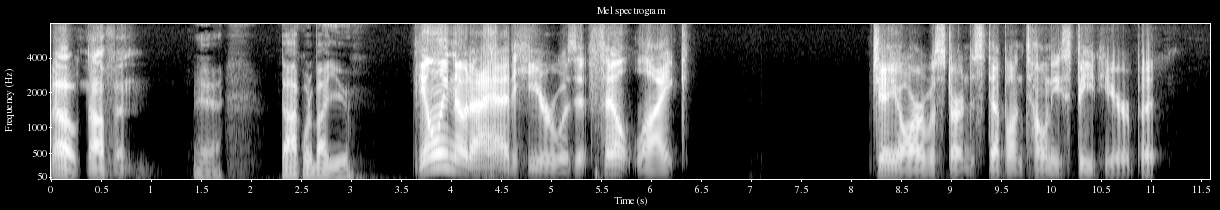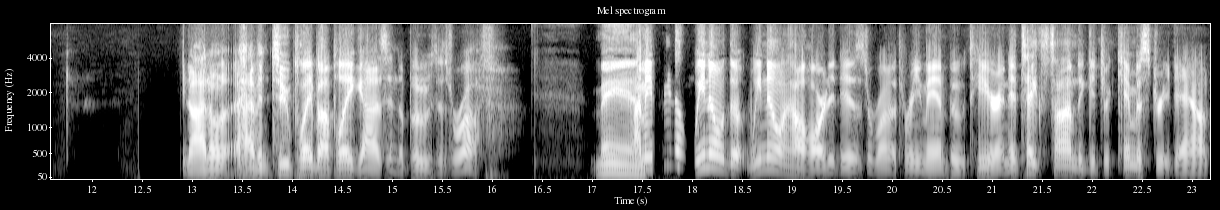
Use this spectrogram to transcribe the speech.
No, nothing. Yeah. Doc, what about you? The only note I had here was it felt like JR was starting to step on Tony's feet here, but you know, I don't having two play-by-play guys in the booth is rough. Man, I mean, we know we know that we know how hard it is to run a three-man booth here, and it takes time to get your chemistry down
